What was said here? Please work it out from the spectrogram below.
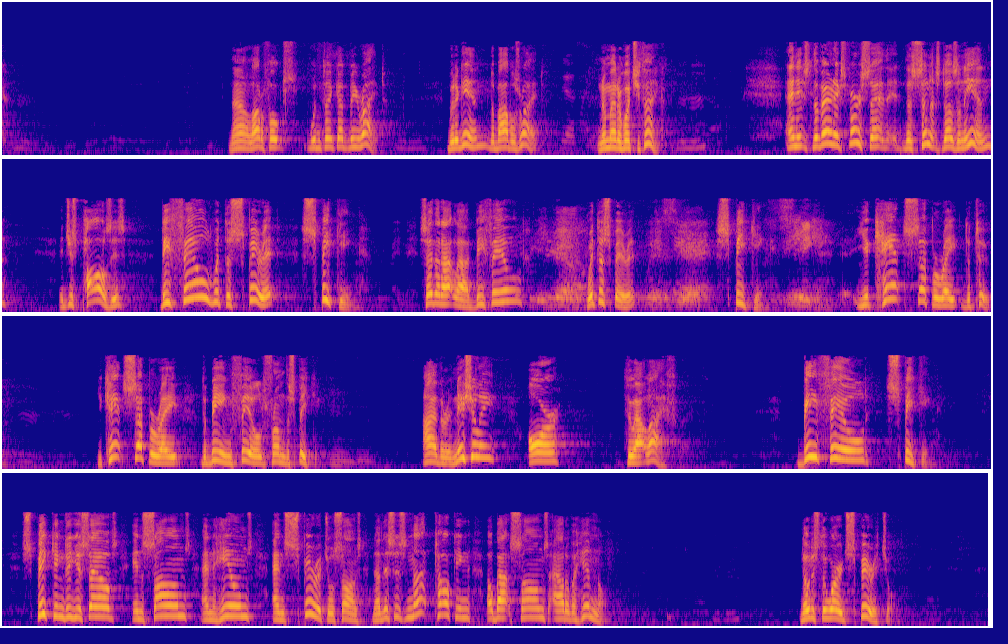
Now, a lot of folks wouldn't think that'd be right. But again, the Bible's right. No matter what you think. Mm-hmm. And it's the very next verse, the sentence doesn't end, it just pauses. Be filled with the Spirit, speaking. Amen. Say that out loud. Be filled, Be filled with the Spirit, with the Spirit speaking. speaking you can't separate the two. You can't separate the being filled from the speaking, either initially or throughout life. Be filled speaking. Speaking to yourselves in psalms and hymns and spiritual songs. Now, this is not talking about songs out of a hymnal. Notice the word spiritual.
